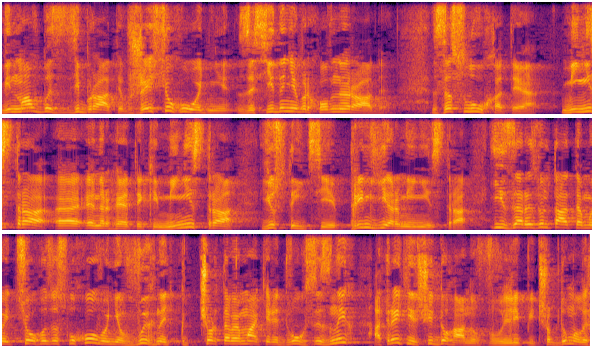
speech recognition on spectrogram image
Він мав би зібрати вже сьогодні засідання Верховної Ради, заслухати міністра е, енергетики, міністра юстиції, прем'єр-міністра, і за результатами цього заслуховування вигнать к чортовій матері двох з них, а третій ще й догану вліпіть, щоб думали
